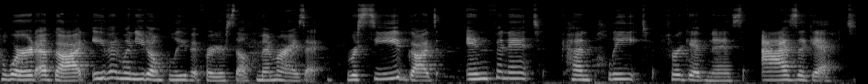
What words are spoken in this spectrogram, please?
word of God, even when you don't believe it for yourself. Memorize it. Receive God's infinite, complete forgiveness as a gift.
